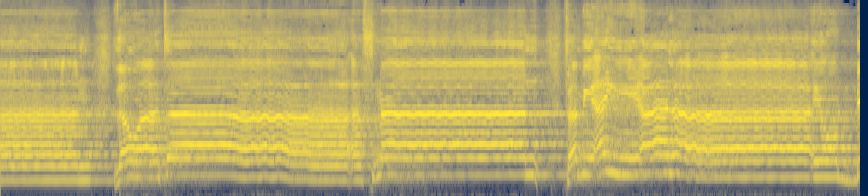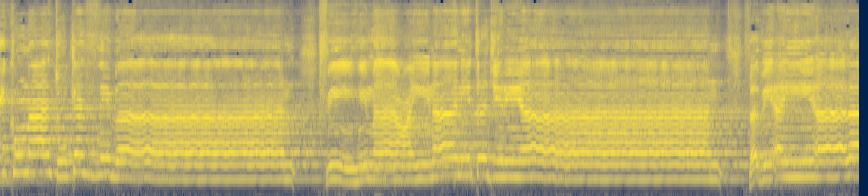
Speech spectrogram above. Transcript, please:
تكذبان ذواتا أفنان فبأي آلاء ربكما تكذبان؟ فيهما عينان تجريان فبأي آلاء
